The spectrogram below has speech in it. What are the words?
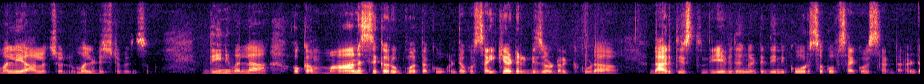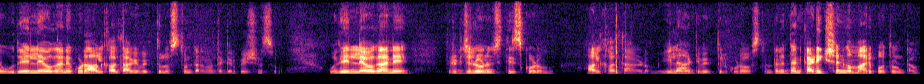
మళ్ళీ ఆలోచనలు మళ్ళీ డిస్టర్బెన్స్ దీనివల్ల ఒక మానసిక రుగ్మతకు అంటే ఒక సైకియాట్రిక్ డిజార్డర్కి కూడా దారితీస్తుంది ఏ విధంగా అంటే దీన్ని కోర్స్ ఆఫ్ సైకోసిస్ అంటారు. అంటే ఉదయం లేవగానే కూడా ఆల్కహాల్ తాగే వ్యక్తులు వస్తుంటారు నా దగ్గర పేషెంట్స్ ఉదయం లేవగానే ఫ్రిడ్జ్లో నుంచి తీసుకోవడం ఆల్కహాల్ తాగడం ఇలాంటి వ్యక్తులు కూడా వస్తుంటారు. దానికి అడిక్షన్గా మారిపోతుంటాం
